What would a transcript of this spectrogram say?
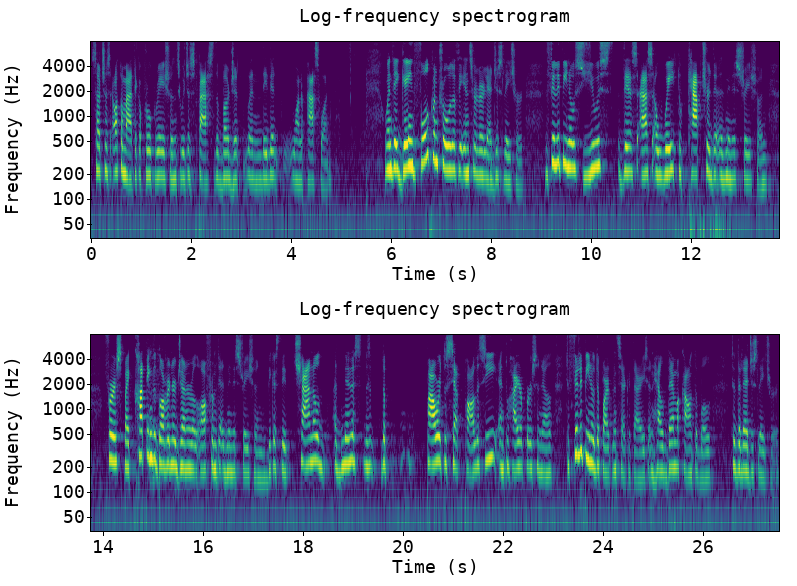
such as automatic appropriations, which just passed the budget when they didn't want to pass one. When they gained full control of the insular legislature, the Filipinos used this as a way to capture the administration. First, by cutting the governor general off from the administration because they channeled the, the power to set policy and to hire personnel to Filipino department secretaries and held them accountable to the legislature.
